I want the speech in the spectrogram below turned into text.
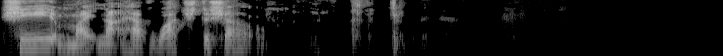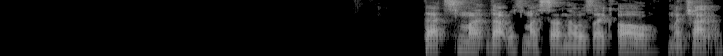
she might not have watched the show. That's my that was my son. I was like, "Oh, my child."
